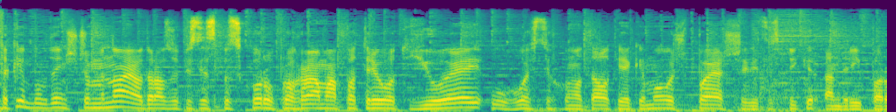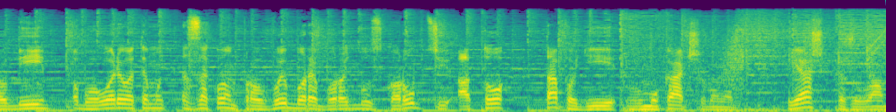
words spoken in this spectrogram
Таким був день, що минає. Одразу після спецкору програма Патріот UA у гостях у Наталки Якимович, перший віцеспікер Андрій Парубій. Обговорюватимуть закон про вибори, боротьбу з корупцією, АТО та події в Мукачевому. Я ж кажу вам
